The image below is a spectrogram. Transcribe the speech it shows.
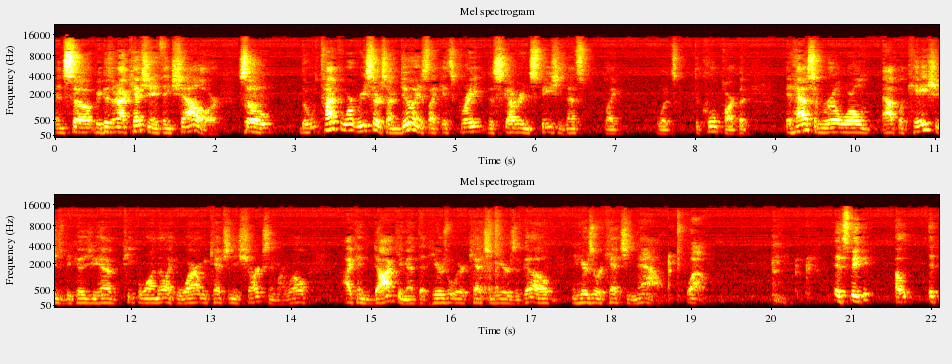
And so, because they're not catching anything shallower. So, the type of work research I'm doing is like, it's great discovering species. That's like what's the cool part. But it has some real world applications because you have people want to know, like, why aren't we catching these sharks anymore? Well, I can document that here's what we were catching years ago, and here's what we're catching now. Wow. It's big. Uh, it,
